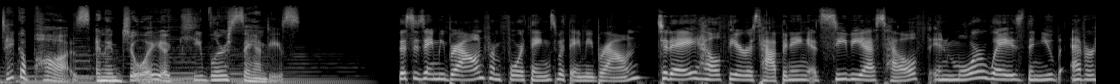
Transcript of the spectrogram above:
Take a pause and enjoy a Keebler Sandies. This is Amy Brown from Four Things with Amy Brown. Today, healthier is happening at CVS Health in more ways than you've ever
